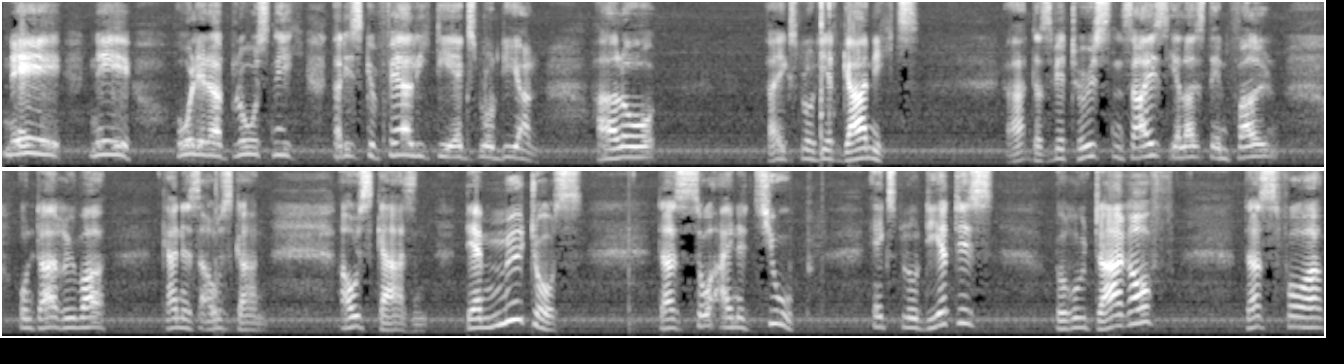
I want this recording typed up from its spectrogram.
nee, nee, hol dir das bloß nicht, das ist gefährlich, die explodieren. Hallo, da explodiert gar nichts. Ja, das wird höchstens heiß, ihr lasst den fallen und darüber kann es ausgasen. ausgasen. Der Mythos, dass so eine Tube explodiert ist, beruht darauf, dass vor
